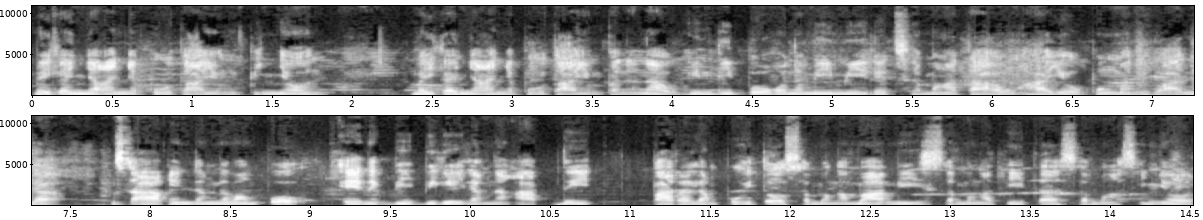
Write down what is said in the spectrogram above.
may kanya-kanya po tayong opinion may kanya-kanya po tayong pananaw. Hindi po ako namimilit sa mga taong ayaw pong maniwala. Sa akin lang naman po, eh nagbibigay lang ng update. Para lang po ito sa mga mami, sa mga tita, sa mga senyor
